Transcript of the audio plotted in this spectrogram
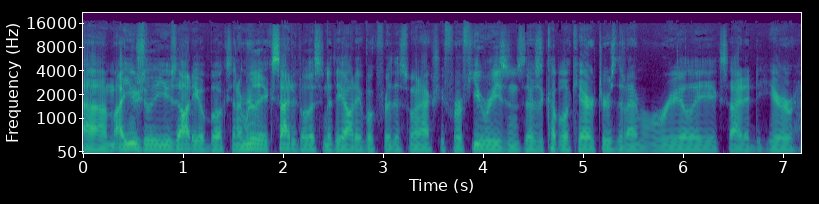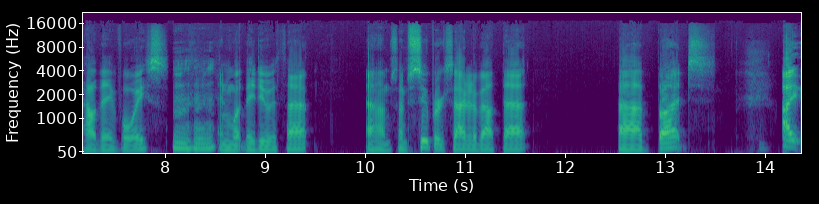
um, I usually use audiobooks and I'm really excited to listen to the audiobook for this one actually for a few reasons. There's a couple of characters that I'm really excited to hear how they voice Mm-hmm. and what they do with that. Um, so I'm super excited about that. Uh, but I,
